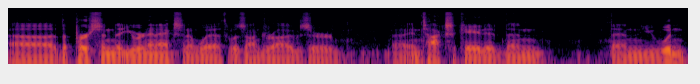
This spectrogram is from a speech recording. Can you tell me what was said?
uh, the person that you were in an accident with, was on drugs or uh, intoxicated, then then you wouldn't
